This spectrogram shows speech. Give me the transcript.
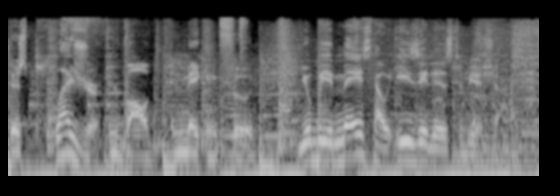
There's pleasure involved in making food. You'll be amazed how easy it is to be a chef.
